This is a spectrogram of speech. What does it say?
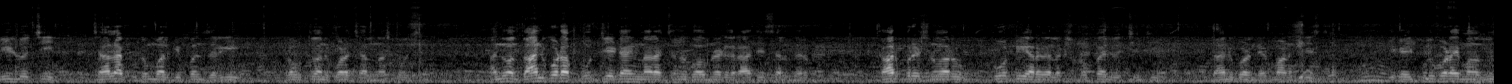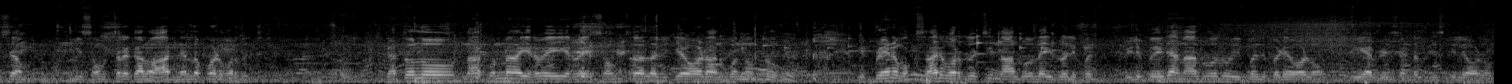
నీళ్ళు వచ్చి చాలా కుటుంబాలకు ఇబ్బంది జరిగి ప్రభుత్వానికి కూడా చాలా నష్టం వచ్చింది. అందువల్ల దాన్ని కూడా పూర్తి చేయడానికి నారా చంద్రబాబు నాయుడు గారు ఆదేశాల మేరకు కార్పొరేషన్ వారు కోటి అరవై లక్షల రూపాయలు వెచ్చించి దాన్ని కూడా నిర్మాణం చేస్తే ఇక ఇప్పుడు కూడా మనం చూసాం ఈ సంవత్సర కాలం ఆరు నెలల పాటు వరద వచ్చింది. గతంలో నాకున్న ఇరవై ఇరవై సంవత్సరాల విజయవాడ అనుబంధంతో ఎప్పుడైనా ఒకసారి వరద వచ్చి నాలుగు రోజులు ఐదు రోజులు ఇబ్బంది వెళ్ళిపోయేది. ఆ నాలుగు రోజులు ఇబ్బంది పడేవాళ్ళం రీహాబిలిటేషన్ సెంటర్ తీసుకెళ్ళేవాళ్ళం.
